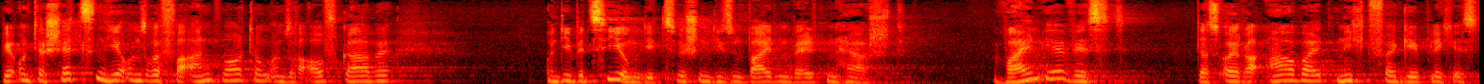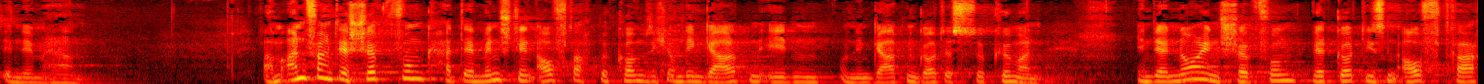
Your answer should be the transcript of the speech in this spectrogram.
Wir unterschätzen hier unsere Verantwortung, unsere Aufgabe und die Beziehung, die zwischen diesen beiden Welten herrscht. Weil ihr wisst, dass eure Arbeit nicht vergeblich ist in dem Herrn. Am Anfang der Schöpfung hat der Mensch den Auftrag bekommen, sich um den Garten Eden und den Garten Gottes zu kümmern. In der neuen Schöpfung wird Gott diesen Auftrag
